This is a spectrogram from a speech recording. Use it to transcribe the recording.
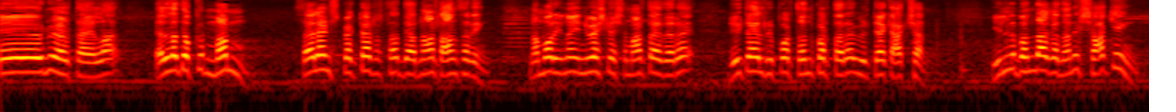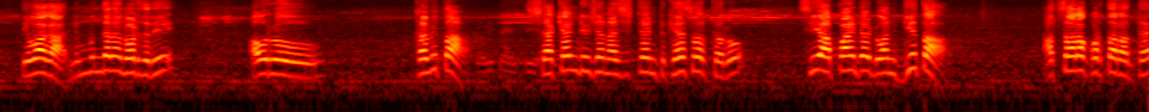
ಏನೂ ಹೇಳ್ತಾ ಇಲ್ಲ. ಎಲ್ಲದಕ್ಕೂ mum silent spectators they are not answering ನಮ್ಮವ್ರು ಇನ್ನೂ ಇನ್ವೆಸ್ಟಿಗೇಷನ್ ಮಾಡ್ತಾ ಇದ್ದಾರೆ. ಡೀಟೇಲ್ ರಿಪೋರ್ಟ್ ತಂದು ಕೊಡ್ತಾರೆ ವಿಲ್ ಟೇಕ್ ಆ್ಯಕ್ಷನ್ ಇಲ್ಲಿ ಬಂದಾಗ ನನಗೆ ಶಾಕಿಂಗ್ ಇವಾಗ ನಿಮ್ಮ ಮುಂದೆನೇ ನೋಡಿದ್ರಿ, ಅವರು Kavitha second division assistant case worker she appointed one Geetha ಹತ್ತು ಸಾವಿರ ಕೊಡ್ತಾರಂತೆ.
